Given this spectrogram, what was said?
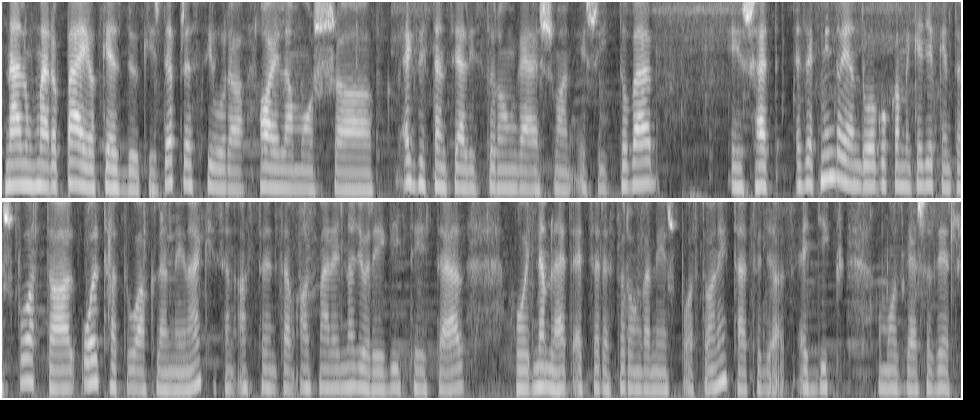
nálunk már a pályakezdők is depresszióra hajlamosak, egzisztenciális szorongás van, és így tovább. És hát ezek mind olyan dolgok, amik egyébként a sporttal oldhatóak lennének, hiszen azt szerintem az már egy nagyon régi tétel, hogy nem lehet egyszerre szorongani és sportolni, tehát hogy az egyik, a mozgás azért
